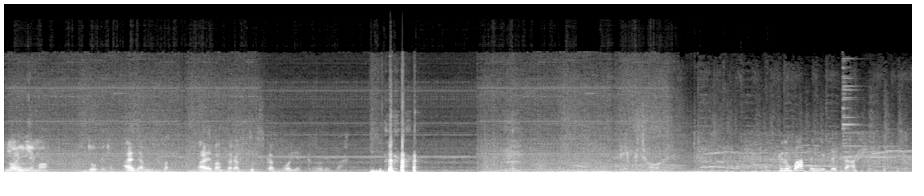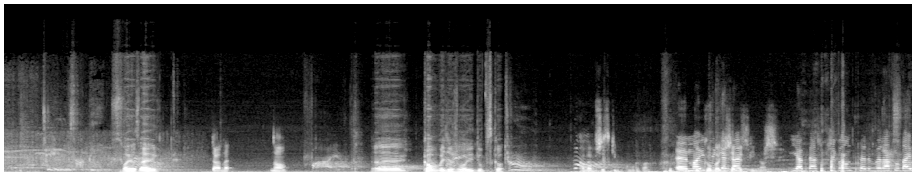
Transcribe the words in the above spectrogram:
No i nie ma. W dupie to. Ale, wam, ale wam zaraz dupska zwoje, kurwa. Z grubasem nie wygrasz. Majusek, Dane. No, e, komu będziesz łoił dupsko? A wam wszystkim, kurwa. E, Majusek, Kuba jak dzisiaj dasz, jak dasz przegląd serwera, to daj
